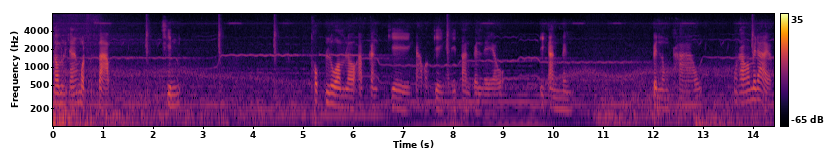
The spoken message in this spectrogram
เรามันใช้ทั้งหมดสามชิ้น บรวมเราอัพกางเกงเอากางเกงอันนี้ตันไปแล้ว อีกอันหนึ่งเป็นรองเท้ารองเท้าก็ไม่ได้เหรอ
